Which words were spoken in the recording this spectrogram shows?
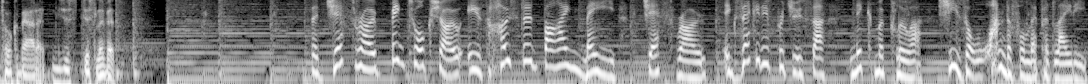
talk about it. You just, just live it. The Jess Rowe Big Talk Show is hosted by me, Jess Rowe, executive producer Nic McClure. She's a wonderful leopard lady.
